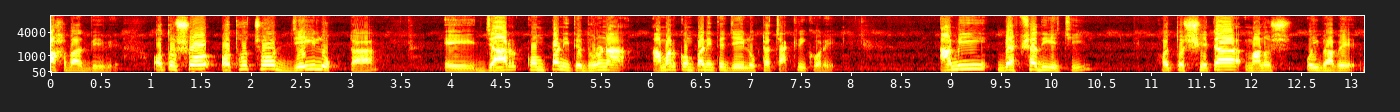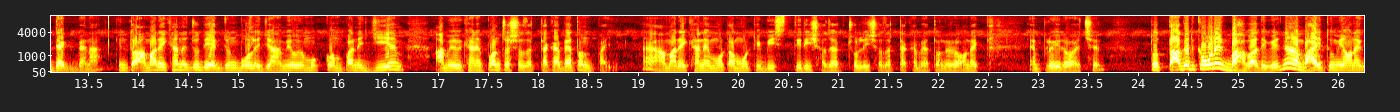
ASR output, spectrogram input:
বাহবাদ দিবে। অথচ অথচ যেই লোকটা এই যার কোম্পানিতে, ধরুন আমার কোম্পানিতে যেই লোকটা চাকরি করে, আমি ব্যবসা দিয়েছি হয়তো সেটা মানুষ ওইভাবে দেখবে না। কিন্তু আমার এখানে যদি একজন বলে যে, আমি ওই অমুক কোম্পানির জিএম আমি ওইখানে পঞ্চাশ হাজার টাকা বেতন পাই। হ্যাঁ আমার এখানে মোটামুটি বিশ, তিরিশ হাজার, চল্লিশ হাজার টাকা বেতনের অনেক এমপ্লয়ি রয়েছেন। তো তাদেরকে অনেক বাহবা দিবে না ভাই, তুমি অনেক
